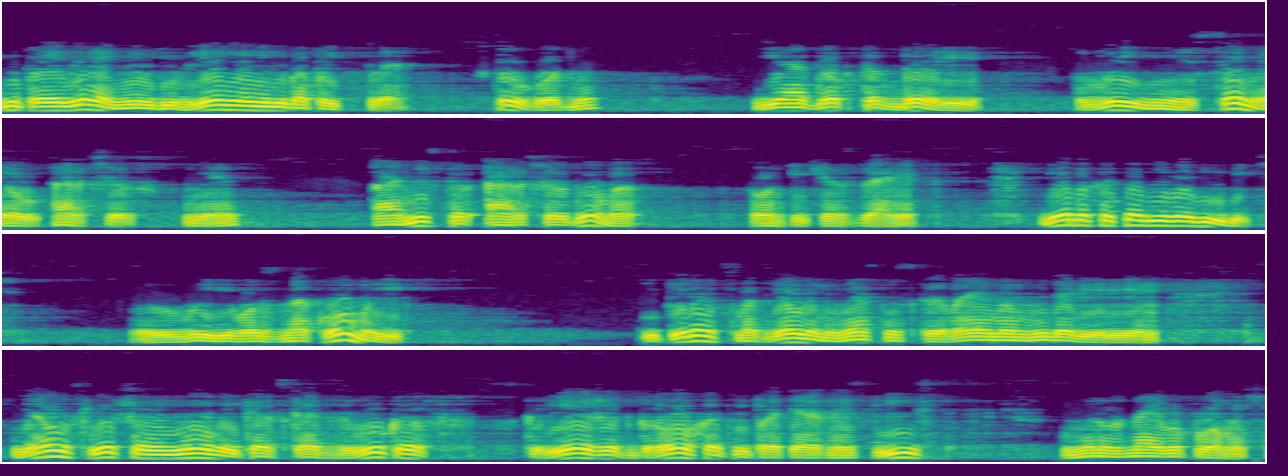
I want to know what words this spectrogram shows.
не проявляя ни удивления, ни любопытства. Что угодно. «Я доктор Берри. Вы не Сэмюэл Арчер?» «Нет». «А мистер Арчер дома?» «Он сейчас занят. Я бы хотел его видеть». «Вы его знакомый?» Теперь он смотрел на меня с нескрываемым недоверием. Я услышал новый каскад звуков, скрежет, грохот и протяжный свист. Мне нужна его помощь.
